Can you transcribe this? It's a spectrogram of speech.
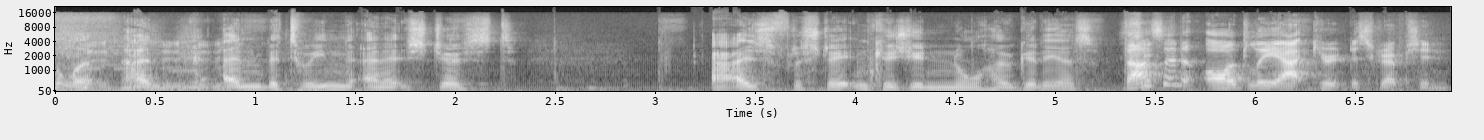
in, in between, and it's just it is frustrating because you know how good he is. That's an oddly accurate description.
